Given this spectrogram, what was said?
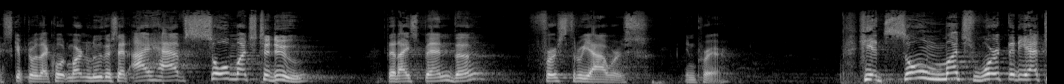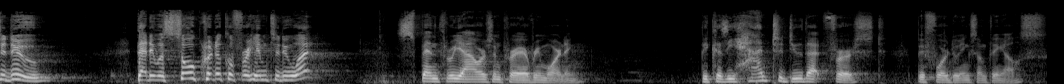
I skipped over that quote. Martin Luther said, I have so much to do that I spend the first three hours in prayer. He had so much work that he had to do that it was so critical for him to do what? Spend three hours in prayer every morning. Because he had to do that first before doing something else.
